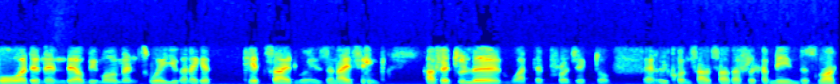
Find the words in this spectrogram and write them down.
forward, and then there'll be moments where you're going to get hit sideways. And I think I've had to learn what the project of a reconciled South Africa means. It's not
